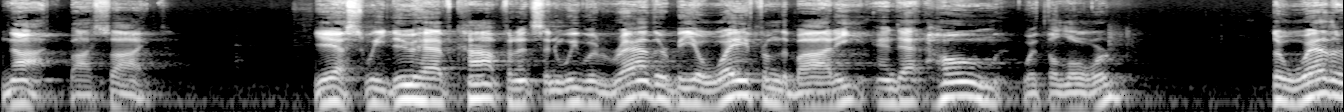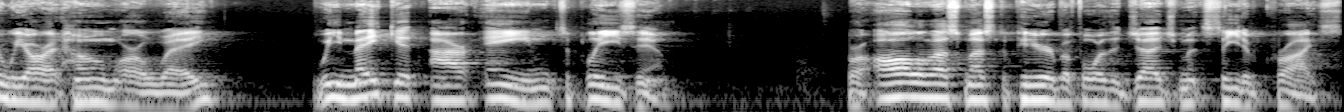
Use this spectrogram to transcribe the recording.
not by sight. Yes, we do have confidence, and we would rather be away from the body and at home with the Lord. So, whether we are at home or away, we make it our aim to please Him. For all of us must appear before the judgment seat of Christ,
